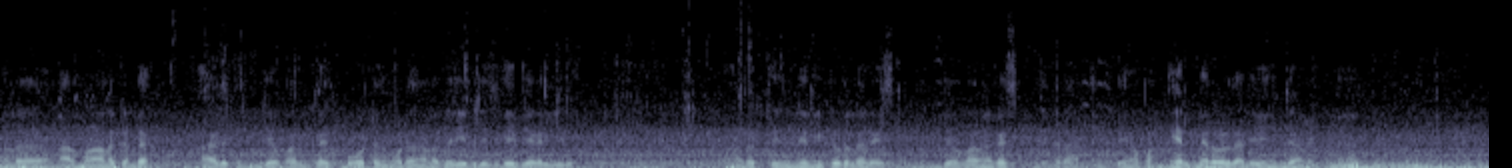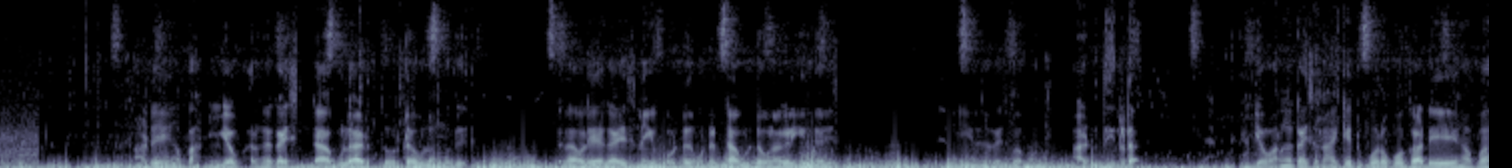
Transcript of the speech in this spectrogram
நல்ல நார்மலான கண்டை. அடுத்து இங்கே பாருங்க கைஸ் போட்டது மட்டும் நல்லா பெரிய பெரிய ஜிலேபியாக கிடைக்கிது. அதை திரும்பி நீட்டு விடல கைஸ் இங்கே பாருங்க கைஸ் எங்கடா? எங்கடே அப்பா நேருக்கு நேரம் வருது. அடேயும் ஜாமி. அடேங்கப்பா இங்கே பாருங்க கைஸ் டபுள் அடுத்த ஒரு டபுள் நமக்கு. ராவலையா கைஸ் நீங்கள் போட்டது மட்டும் டபுள் டபுளாக கிடைக்குது கைஸ் இருங்க கைஸ் பார்ப்போம் அடுத்து இல்லைடா. இங்கே பாருங்க கைஸ் ராக்கெட்டு போகிற போக்கு. அடேங்கப்பா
